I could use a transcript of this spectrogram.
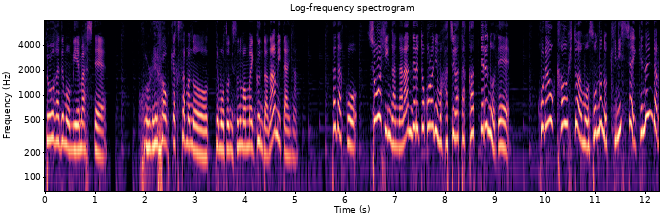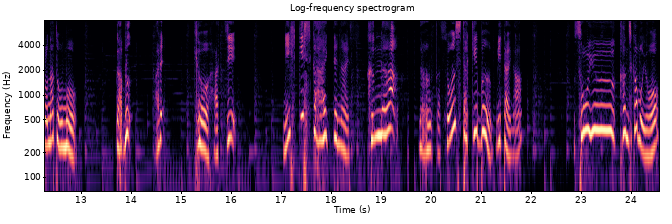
動画でも見えまして、これはお客様の手元にそのまま行くんだな、みたいな。ただこう、商品が並んでるところにも蜂がたかってるので、これを買う人はもうそんなの気にしちゃいけないんだろうなと思う。ガブあれ今日蜂、2匹しか入ってない。少ななんか損した気分、みたいなそういう感じかもよ。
